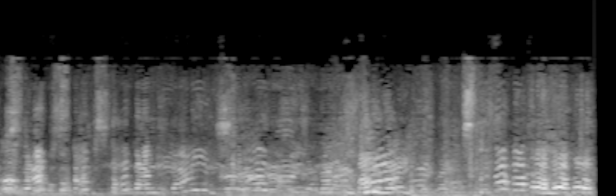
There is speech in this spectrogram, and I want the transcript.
Stop. Stop. Stop. I'm fine. Stop. Stop.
